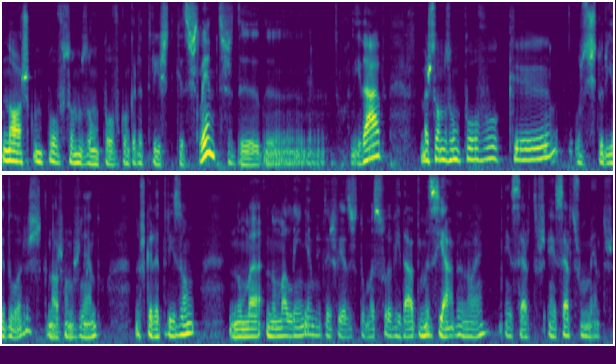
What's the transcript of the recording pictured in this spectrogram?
nós, como povo, somos um povo com características excelentes de, de- de humanidade, mas somos um povo que os historiadores que nós vamos lendo nos caracterizam numa, numa linha, muitas vezes, de uma suavidade demasiada, não é? Em certos, em certos momentos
